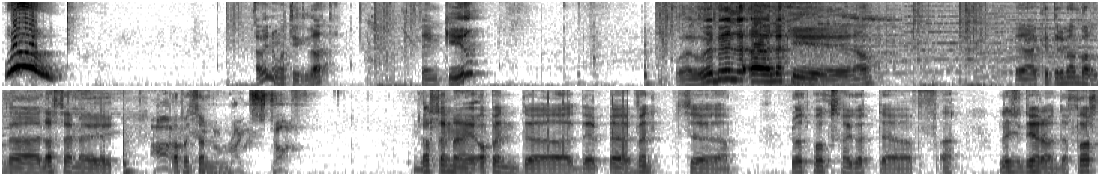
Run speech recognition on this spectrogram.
Woo! I've been wanting that. Thank you. Well, we've been uh, lucky now. Yeah, I could remember the last time I opened some- right stuff. last time I opened uh, the event uh, loot box. I got uh, uh, legendary on the first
